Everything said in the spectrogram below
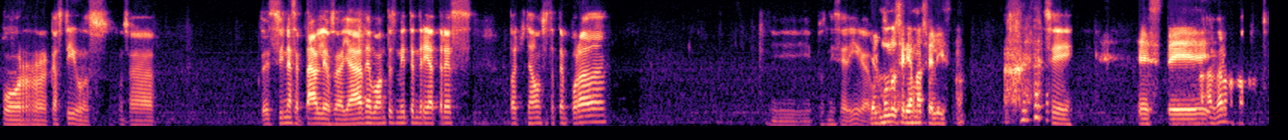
por castigos. O sea, es inaceptable. O sea, ya Devonta Smith tendría tres touchdowns esta temporada. Y pues ni se diga. Y el mundo sería más feliz, ¿no? Sí, Este, al menos nosotros.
